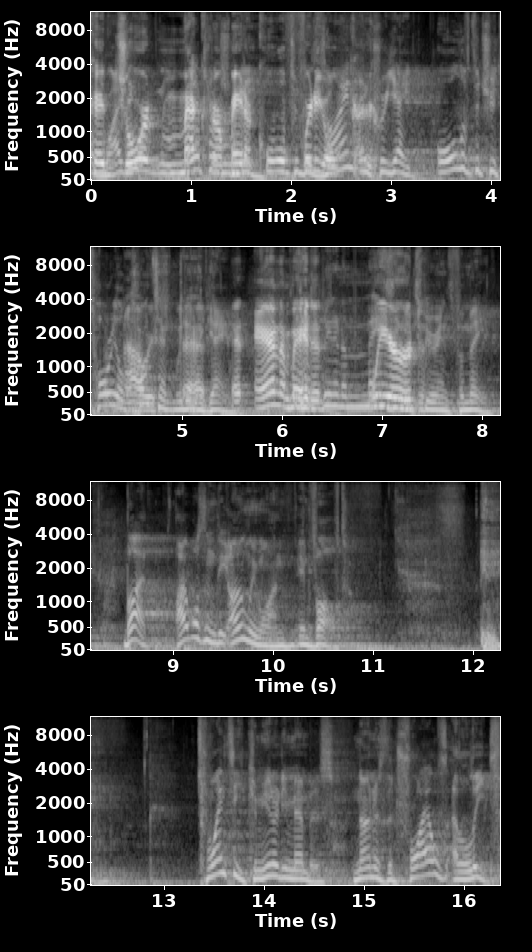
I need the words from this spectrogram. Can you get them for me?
kid, Rising, Jordan Mechner made a cool to video design and create all of the tutorial Now content within the game. It animated. It's been an amazing weird. experience for me. But I wasn't the only one involved. 20 community members, known as the Trials Elite,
